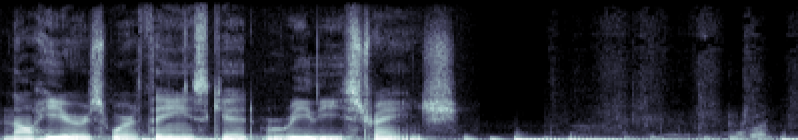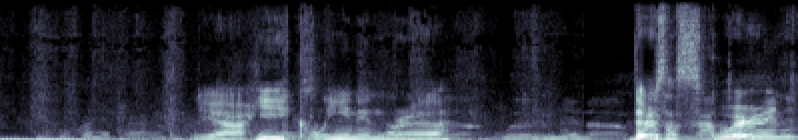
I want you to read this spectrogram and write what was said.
Now here's where things get really strange. Yeah, he cleaning, bruh. There's a square in it?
